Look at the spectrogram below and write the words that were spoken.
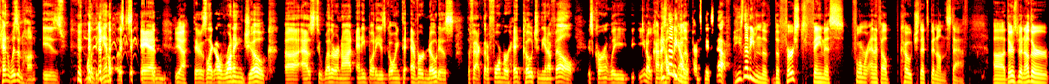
Ken Whisenhunt is one of the analysts, and Yeah, there's like a running joke uh, as to whether or not anybody is going to ever notice the fact that a former head coach in the NFL is currently, you know, kind of He's helping out the- with Penn State staff. he's not even the the first famous former NFL coach that's been on the staff. Uh, there's been other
